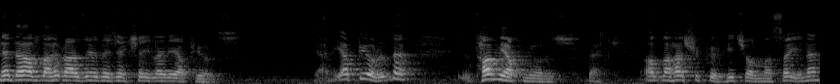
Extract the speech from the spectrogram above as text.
ne de Allah'ı razı edecek şeyleri yapıyoruz. Yani yapıyoruz da tam yapmıyoruz belki. Allah'a şükür hiç olmazsa yine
